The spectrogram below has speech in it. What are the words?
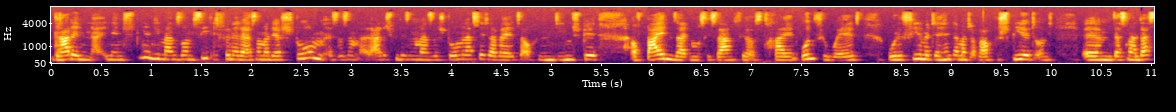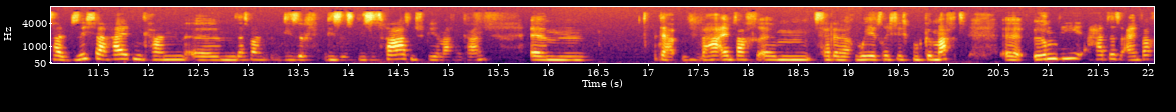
gerade in, in, den Spielen, die man sonst sieht, ich finde, da ist immer der Sturm, es ist, alle Spiele sind immer so sturmlastig, aber jetzt auch in diesem Spiel auf beiden Seiten, muss ich sagen, für Australien und für Wales, wurde viel mit der Hintermannschaft auch gespielt und ähm, dass man das halt sicher halten kann, ähm, dass man diese, dieses, dieses Phasenspiel machen kann. Da war einfach, ähm, das hat einfach Wales richtig gut gemacht. Äh, irgendwie hat es einfach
